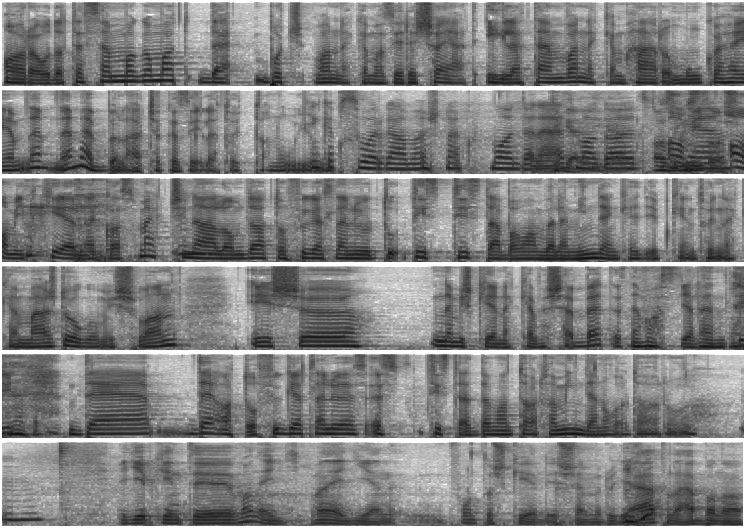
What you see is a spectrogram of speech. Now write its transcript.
arra oda teszem magamat, de bocs, van nekem azért egy saját életem, van nekem három munkahelyem, nem, nem ebből áll csak az élet, hogy tanuljunk. Inkább szorgalmasnak mondanád igen, magad. Igen, az igen. Amit kérnek, azt megcsinálom, de attól függetlenül tisztában van vele mindenki egyébként, hogy nekem más dolgom is van, és nem is kérnek kevesebbet, ez nem azt jelenti, de, de attól függetlenül ez, ez tiszteletben van tartva minden oldalról. Uh-huh. Egyébként van egy, van egy ilyen fontos kérdésem, mert ugye uh-huh. általában a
